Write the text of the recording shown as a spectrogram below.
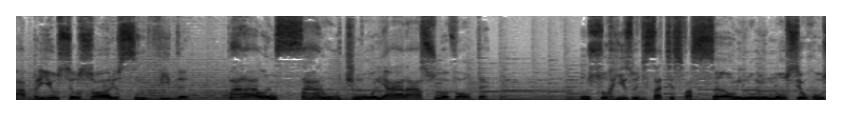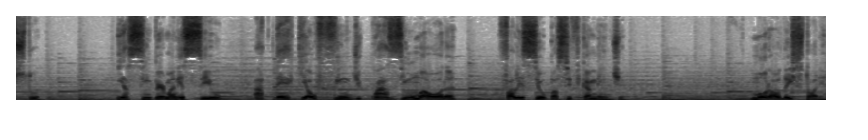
abriu seus olhos sem vida para lançar o último olhar à sua volta. Um sorriso de satisfação iluminou seu rosto. E assim permaneceu até que, ao fim de quase uma hora, faleceu pacificamente. Moral da história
